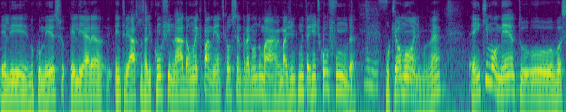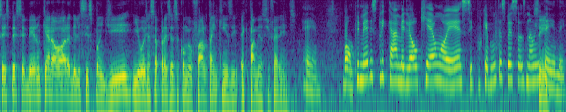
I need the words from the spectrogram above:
ele no começo ele era entre aspas ali confinado a um equipamento que é o Centro Dragão do Mar. Eu imagino que muita gente confunda, É porque é homônimo, não é? Em que momento o, vocês perceberam que era hora dele se expandir e hoje essa presença, como eu falo, está em 15 equipamentos diferentes? É. Bom, primeiro explicar melhor o que é um OS, porque muitas pessoas não Sim. entendem.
